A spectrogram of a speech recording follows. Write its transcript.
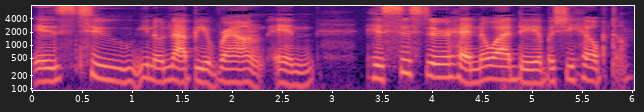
is to you know not be around. And his sister had no idea but she helped him.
